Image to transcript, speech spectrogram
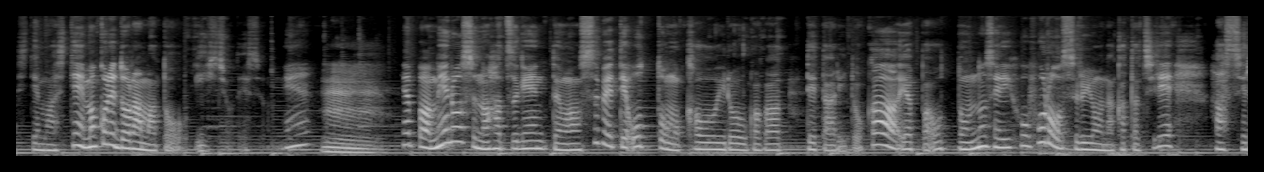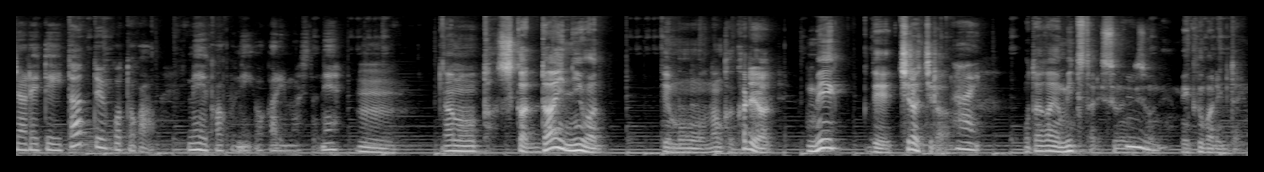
をしてましてまあこれドラマと一緒ですよね。うん。やっぱメロスの発言っていうのは全てオットンの顔色を伺ってたりとかやっぱオットンのセリフをフォローするような形で発せられていたということが明確に分かりましたね。うんあの確か第2話でもなんか彼ら目でチラチラはい、お互いを見てたりするんですよね、目配りみたいな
